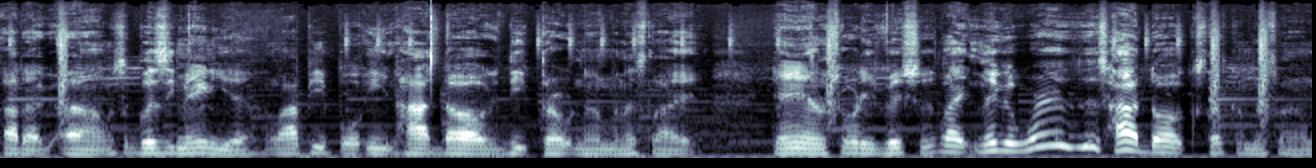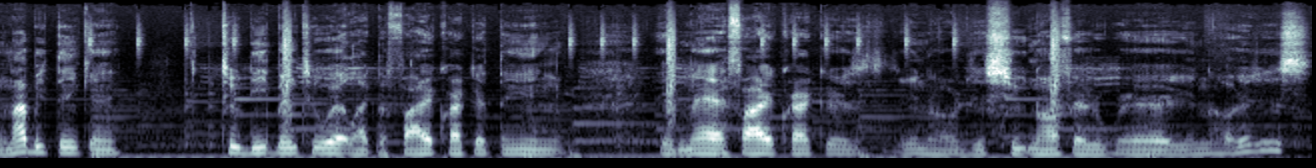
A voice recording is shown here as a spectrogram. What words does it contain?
A lot of um, it's a glizzy mania. A lot of people eating hot dogs, deep throating them, and it's like, damn, shorty vicious. Like, nigga, where is this hot dog stuff coming from? And I be thinking, too deep into it, like the firecracker thing. Is mad firecrackers, you know, just shooting off everywhere. You know, it's just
